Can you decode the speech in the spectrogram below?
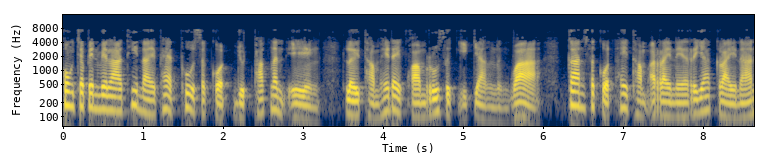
คงจะเป็นเวลาที่นายแพทย์ผู้สะกดหยุดพักนั่นเอง เลยทำให้ได้ความรู้สึกอีกอย่างหนึ่งว่า การสะกดให้ทำอะไรในระยะไกลนั้น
